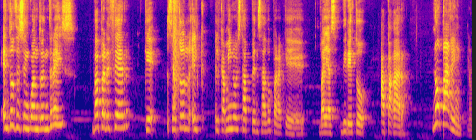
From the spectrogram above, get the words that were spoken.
Entonces, en cuanto entréis, va a aparecer que o sea, todo el, el camino está pensado para que vayas directo a pagar. No paguen. No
